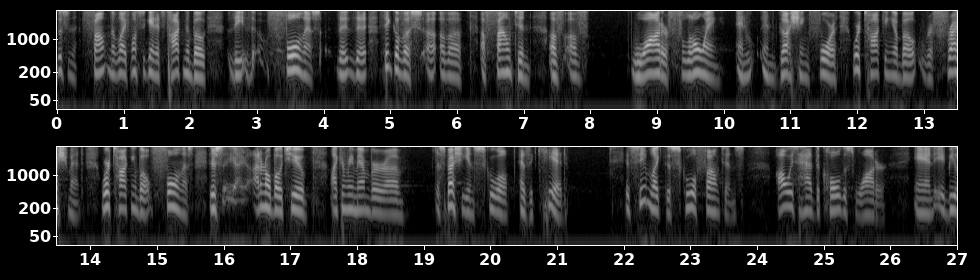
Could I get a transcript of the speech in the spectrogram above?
Listen, fountain of life. Once again, it's talking about the, the fullness, The, the, think of a, uh, of a, a fountain of, of water flowing and, and gushing forth. We're talking about refreshment. We're talking about fullness. There's, I- don't know about you, I can remember, uh, especially in school as a kid, it seemed like the school fountains always had the coldest water. And it'd be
